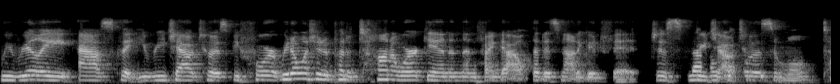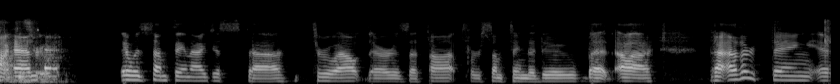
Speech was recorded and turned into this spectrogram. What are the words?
we really ask that you reach out to us before we don't want you to put a ton of work in and then find out that it's not a good fit. Just No, reach out to us and we'll talk you through it. it was something I just uh, threw out there as a thought for something to do. But uh, the other thing is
